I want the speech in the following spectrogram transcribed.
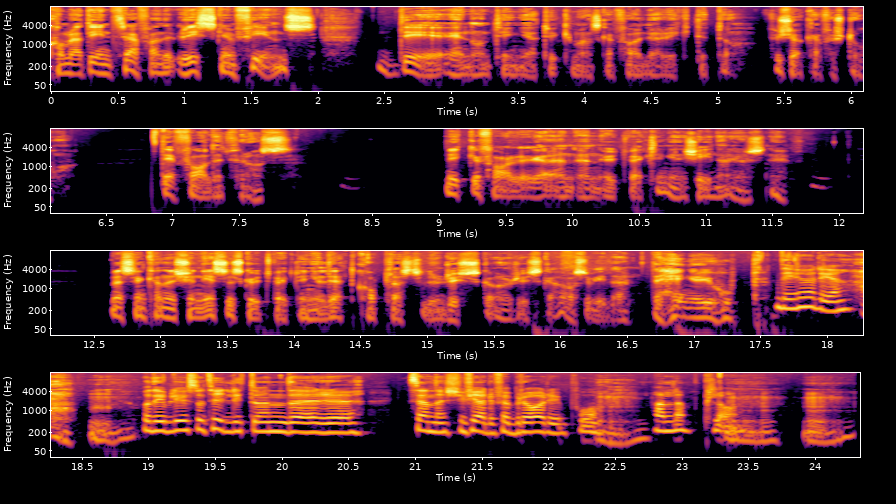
kommer att inträffa, risken finns. Det är någonting jag tycker man ska följa riktigt och försöka förstå. Det är farligt för oss mycket farligare än, än utvecklingen i Kina just nu. Men sen kan den kinesiska utvecklingen lätt kopplas till den ryska och den ryska och så vidare. Det hänger ihop. Det gör det. Mm. Och det blev så tydligt under eh, sen den 24 februari på mm. alla plan. Mm. mm.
